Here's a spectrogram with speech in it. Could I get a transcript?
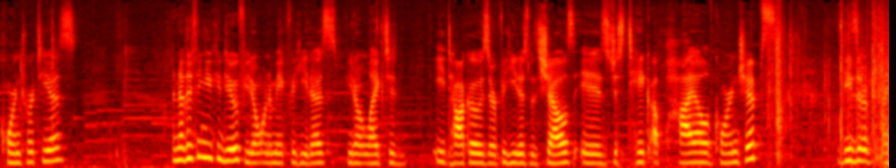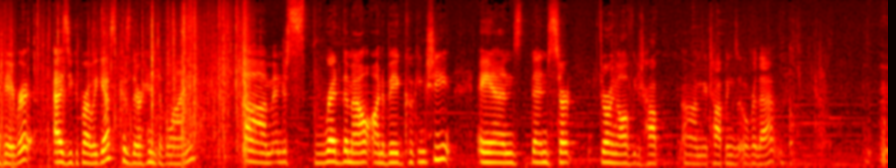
corn tortillas. Another thing you can do if you don't want to make fajitas, if you don't like to eat tacos or fajitas with shells, is just take a pile of corn chips. These are my favorite, as you could probably guess, because they're a hint of lime. Um, and just spread them out on a big cooking sheet and then start throwing all of your, top, um, your toppings over that.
